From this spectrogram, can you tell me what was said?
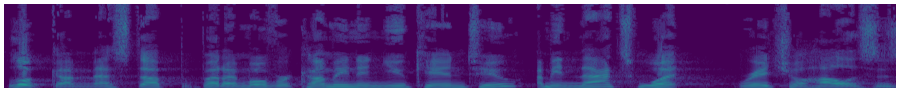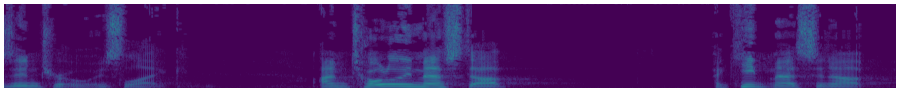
Look, I'm messed up, but I'm overcoming, and you can too. I mean, that's what Rachel Hollis's intro is like. I'm totally messed up. I keep messing up,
